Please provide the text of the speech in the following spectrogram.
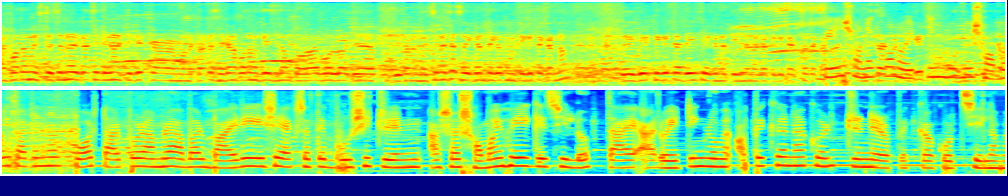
আমি প্রথমে স্টেশনের কাছে যেখানে টিকিট মানে কাটে সেখানে প্রথমে গিয়েছিলাম। তো ওরাই বলল যে যেখানে মেশিন আছে সেইখান থেকে তুমি টিকিটটা কাটলাম তো এই যে টিকিটটা দিয়েছি এখানে তিনজন আগে টিকিট একসাথে বেশ অনেকক্ষণ ওয়েটিং রুমে সময় কাটানোর পর তারপর আমরা আবার বাইরে এসে একসাথে বসি ট্রেন আসার সময় হয়ে গেছিল। তাই আর ওয়েটিং রুমে অপেক্ষা না করে ট্রেনের অপেক্ষা করছিলাম।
